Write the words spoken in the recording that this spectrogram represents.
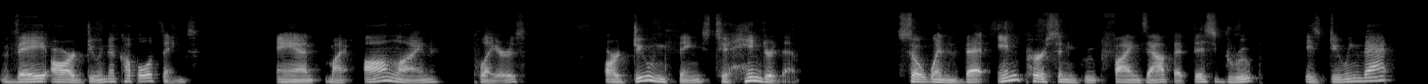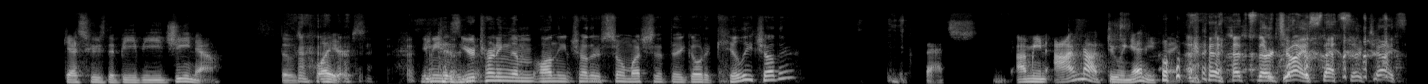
they are doing a couple of things and my online players are doing things to hinder them. So when that in-person group finds out that this group is doing that, guess who's the BBG now? Those players. You mean you're turning them on each other so much that they go to kill each other? That's I mean, I'm not doing anything. That's their choice. That's their choice.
